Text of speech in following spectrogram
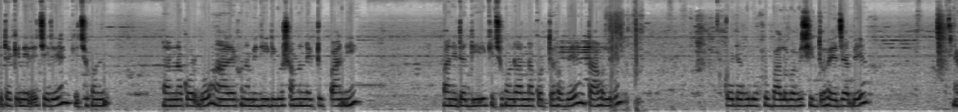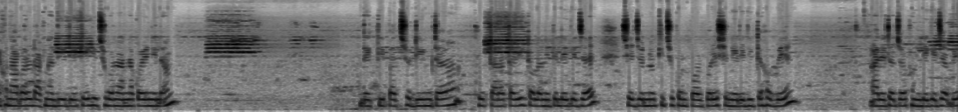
এটাকে নেড়ে চেড়ে কিছুক্ষণ রান্না করব। আর এখন আমি দিয়ে দিব সামান্য একটু পানি। পানিটা দিয়ে কিছুক্ষণ রান্না করতে হবে, তাহলে কয়টাগুলো খুব ভালোভাবে সিদ্ধ হয়ে যাবে। এখন আবারও ডাকনা দিয়ে ডেকে কিছুক্ষণ রান্না করে নিলাম। দেখতেই পাচ্ছ ডিমটা খুব তাড়াতাড়ি তলানিতে লেগে যায়, সেজন্য কিছুক্ষণ পর পরে সে নেড়ে দিতে হবে। আর এটা যখন লেগে যাবে,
